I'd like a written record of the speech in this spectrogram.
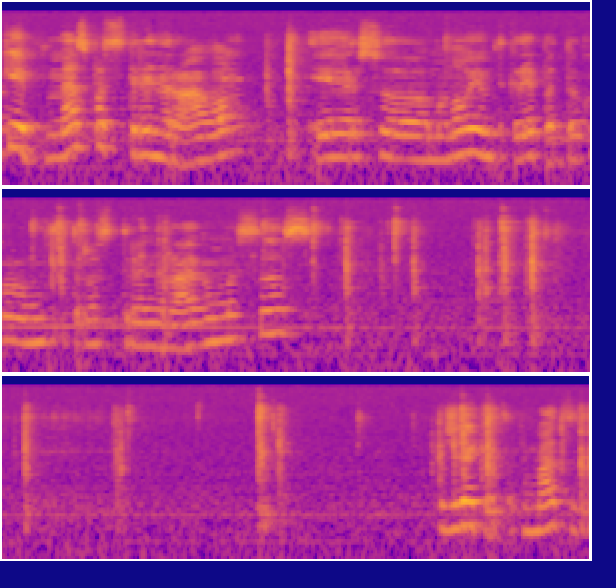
Ok, mes pasitreniravom ir su, manau, jums tikrai patiko mūsų tas treniravimasis. Žiūrėkit, matot,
